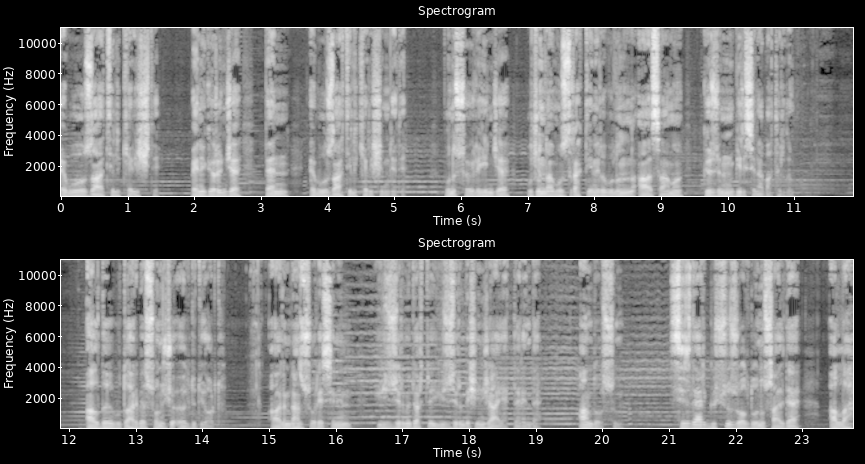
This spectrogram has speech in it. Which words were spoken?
Ebu Zatil Keriş'ti. Beni görünce ben Ebu Zatil Keriş'im dedi. Bunu söyleyince ucunda mızrak demiri bulunan asamı gözünün birisine batırdım. Aldığı bu darbe sonucu öldü diyordu. Alimran suresinin 124 ve 125. ayetlerinde Andolsun sizler güçsüz olduğunuz halde Allah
